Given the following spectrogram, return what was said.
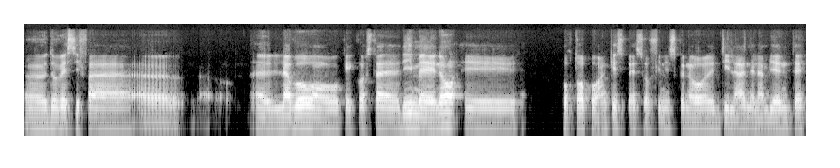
eh, dove si fa il eh, eh, lavoro che costa di meno e purtroppo anche spesso finiscono di là nell'ambiente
